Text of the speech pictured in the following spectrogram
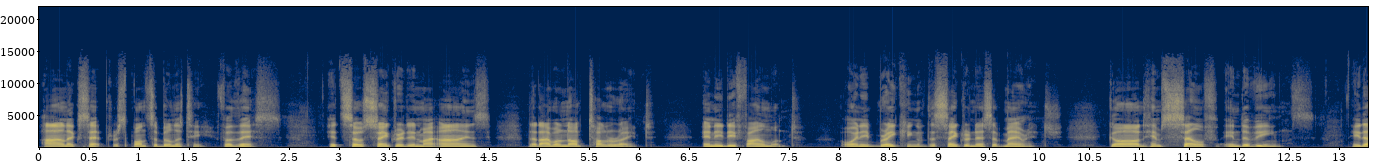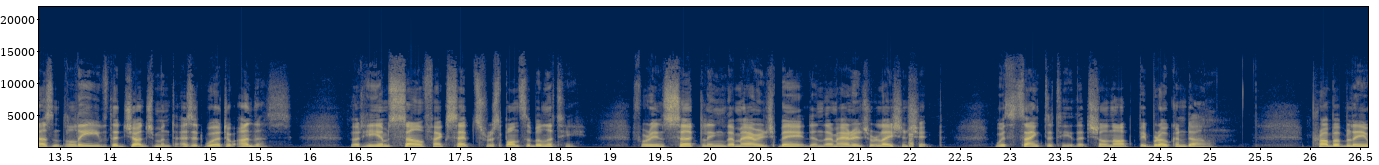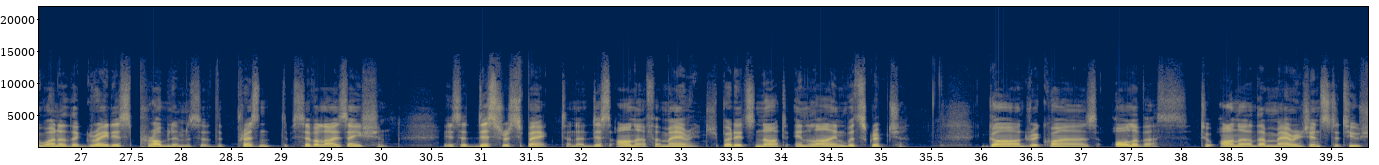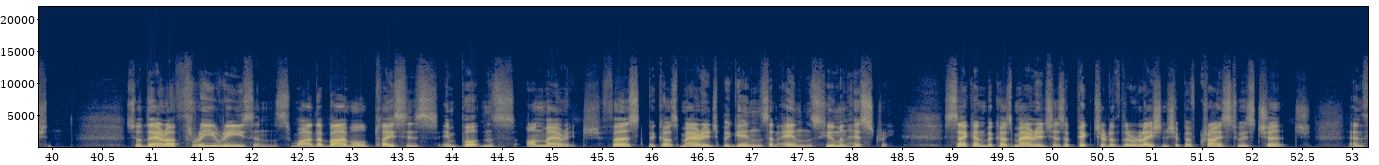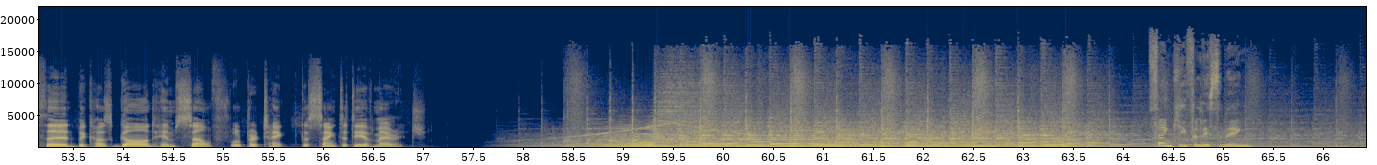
I'll accept responsibility for this. It's so sacred in my eyes that I will not tolerate any defilement or any breaking of the sacredness of marriage. God Himself intervenes. He doesn't leave the judgment, as it were, to others, but He Himself accepts responsibility for encircling the marriage bed and the marriage relationship with sanctity that shall not be broken down. Probably one of the greatest problems of the present civilization is a disrespect and a dishonor for marriage, but it's not in line with Scripture. God requires all of us to honor the marriage institution. So there are three reasons why the Bible places importance on marriage. First, because marriage begins and ends human history. Second, because marriage is a picture of the relationship of Christ to his church. And third, because God himself will protect the sanctity of marriage. Thank you for listening.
